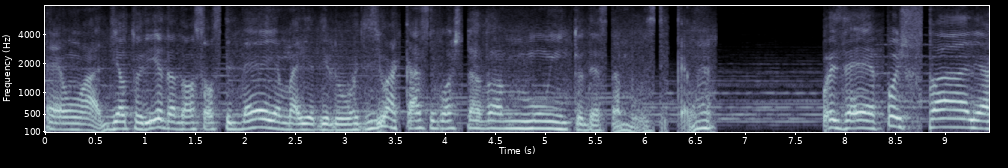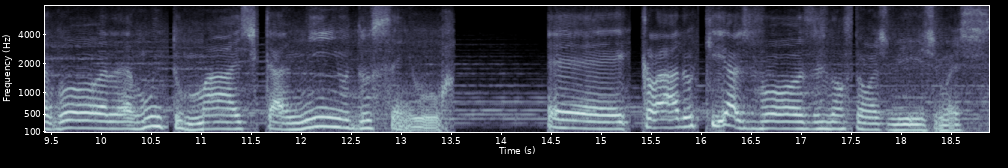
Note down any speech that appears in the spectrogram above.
É uma de autoria da nossa Alcideia Maria de Lourdes, e o Acácio gostava muito dessa música, né? Pois é, pois fale agora muito mais caminho do Senhor. É claro que as vozes não são as mesmas.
